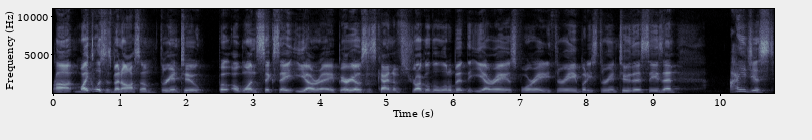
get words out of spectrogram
Uh, Mikolas has been awesome, three and two, but a one six eight ERA. Berrios has kind of struggled a little bit. The ERA is four eighty three, but he's three and two this season. I just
